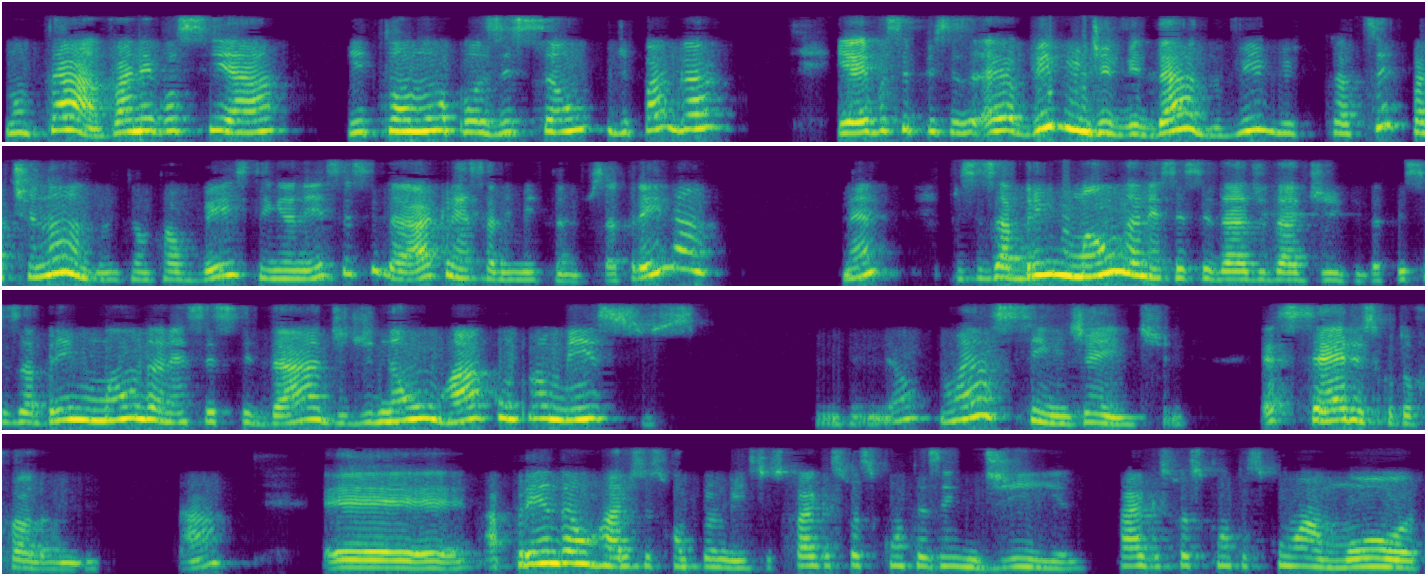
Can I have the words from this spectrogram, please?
Não tá? Vai negociar e toma uma posição de pagar. E aí você precisa, é, vive endividado, vive, está sempre patinando, então talvez tenha necessidade, a crença limitante, precisa treinar, né? Precisa abrir mão da necessidade da dívida, precisa abrir mão da necessidade de não honrar compromissos, entendeu? Não é assim, gente. É sério isso que eu estou falando, tá? É, aprenda a honrar os seus compromissos, pague suas contas em dia, pague suas contas com amor,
